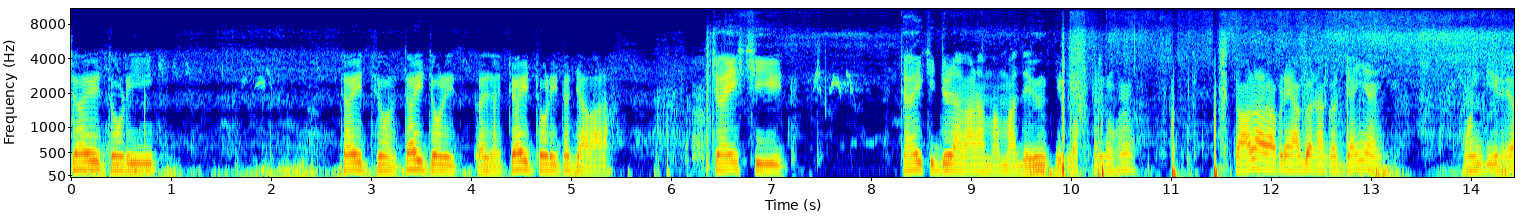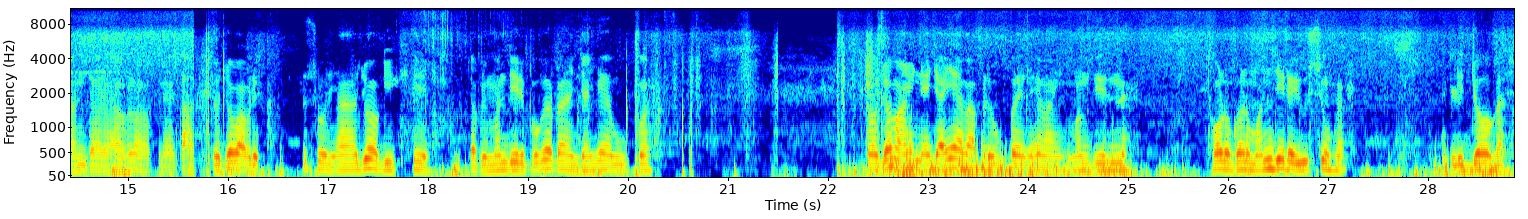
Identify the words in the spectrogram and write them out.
જય જોડી જય જો, જય જોડી એટલે જય જોડી ધજાવાળા. જય ખી જય ખીજડાવાળા મામા દેવી લખેલું હે. તો હાલ આપણે આગળ આગળ જઈએ. મંદિરે અંદર હાલો આપણે તા તો જો આપણે સોરી, આ જો ગી છે તો આપણે મંદિરે પગે કાંઈ જઈએ ઉપર. તો જવાઈને જઈએ આપણે ઉપર રહેવાય મંદિરને. થોડું ઘણું મંદિરે ઊંચું છે એટલે જો ગાઈસ,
